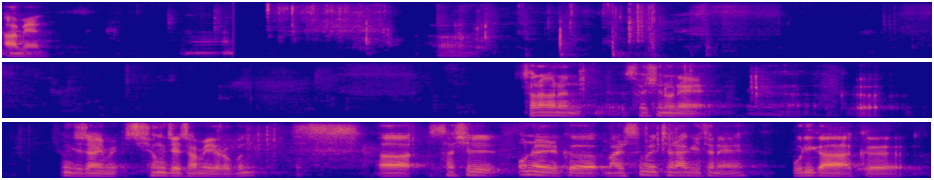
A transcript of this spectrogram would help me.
아멘. 사랑하는 서신원의 그 형제자매, 형제자매 여러분, 어, 사실 오늘 그 말씀을 전하기 전에 우리가 그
